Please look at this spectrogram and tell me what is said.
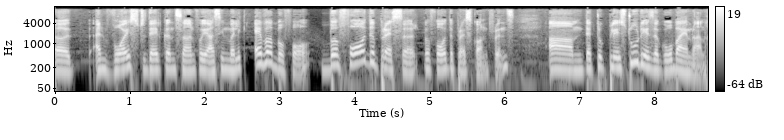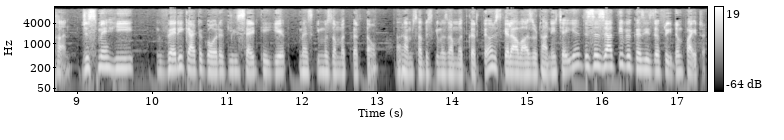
and voiced their concern for Yasin Malik ever before before the presser before the press conference that took place two days ago by Imran Khan जिसमें ही वेरी कैटेगोरिकली सेड कि ये मैं इसकी मजम्मत करता हूँ और हम सब इसकी मजम्मत करते हैं और इसके लिए आवाज़ उठानी चाहिए। दिस इज़ जाती because is a freedom fighter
